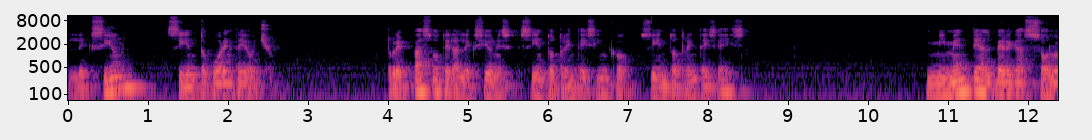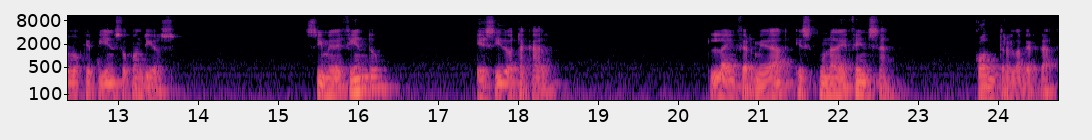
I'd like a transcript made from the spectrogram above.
Lección 148 Repaso de las lecciones 135-136 Mi mente alberga solo lo que pienso con Dios. Si me defiendo, he sido atacado. La enfermedad es una defensa contra la verdad.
